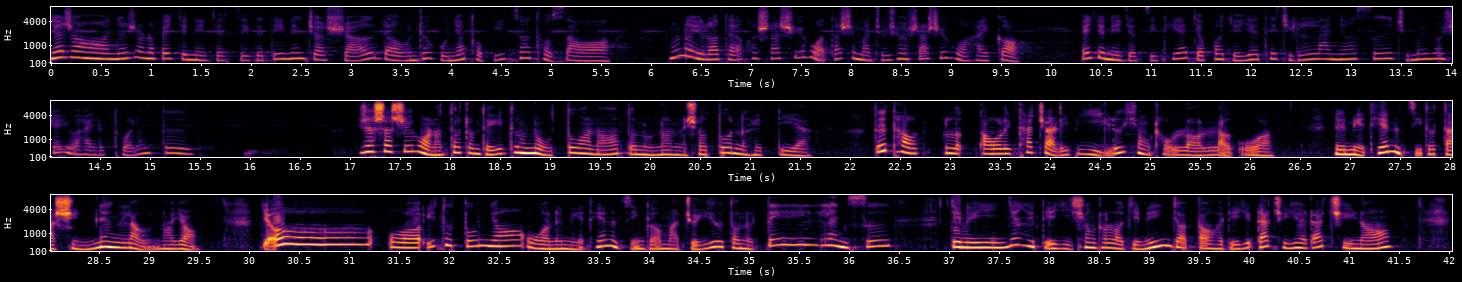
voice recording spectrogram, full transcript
nhớ rồi nhớ rồi nó bé chân này chả gì cái tin nên cho sợ đầu cho của nhớ thổ bí cho thổ sò lúc này lo thể có sát sĩ hỏa, ta sẽ mà chú cho sát sĩ hỏa hay cỏ. Bé chân này chả gì thế cho bao giờ giờ thế, chỉ là la nhớ sư chỉ mới nói sẽ vừa hay lực thua lăng tư. Ra sát sĩ hỏa nó tôi trong thấy thương nổ tua nó, tôi nổ non là sau tua nữa hết tiệt tới thầu tàu thì thắt trả đi bị lưỡi trong thầu lò lợ ua nên nửa thế là chỉ tôi ta xin nâng lợ nó dòng chỗ ủa ít tu tu nhỏ ủa nên nghĩ thế là xin cơ mà chủ yếu tao nữa tê lần sư chỉ nên nhắc hay tiền gì xong thôi là chỉ nên cho tao hay tiền gì đắt chỉ hay đắt chỉ nó.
